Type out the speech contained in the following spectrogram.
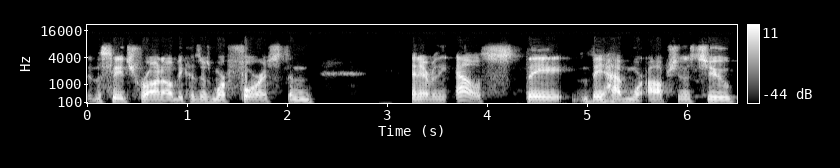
the city of Toronto, because there's more forest and and everything else, they they have more options to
